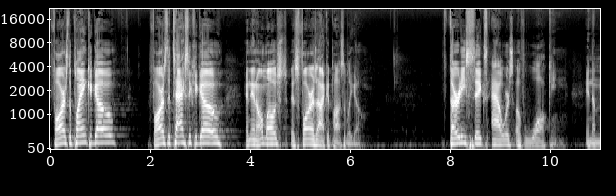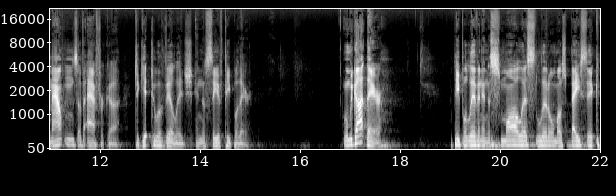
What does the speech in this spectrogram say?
Far as the plane could go, far as the taxi could go, and then almost as far as I could possibly go. 36 hours of walking in the mountains of Africa to get to a village and to see if people there. When we got there, people living in the smallest, little, most basic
